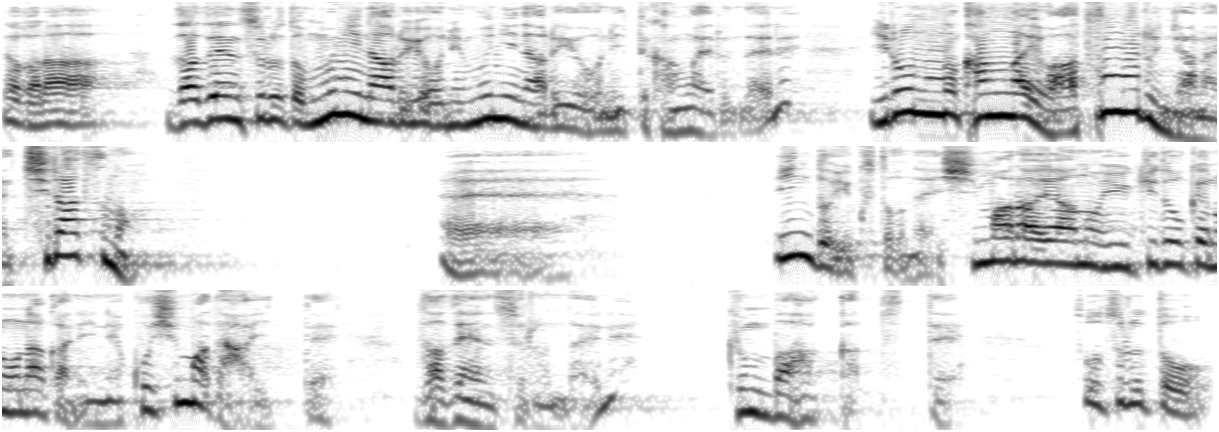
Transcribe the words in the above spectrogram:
だから、座禅すると無になるように無になるようにって考えるんだよね。いろんな考えを集めるんじゃない。散らすの。えー、インド行くとね、ヒマラヤの雪解けの中にね、腰まで入って座禅するんだよね。クンバハッカっつって。そうすると、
